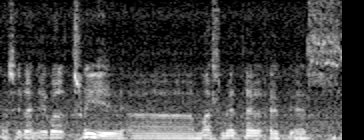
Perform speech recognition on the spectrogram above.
Resident Evil 3 uh, much better FPS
